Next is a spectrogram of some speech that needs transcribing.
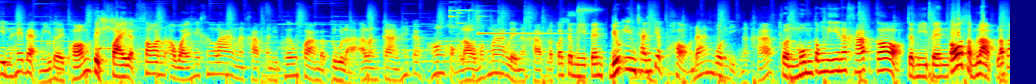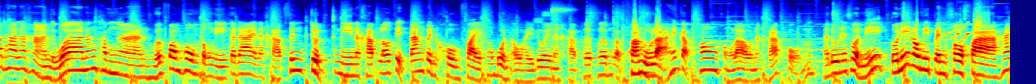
อินให้แบบนี้เลย พร้อมติดไฟแบบซ่อนเอาไว้ให้ข้างล่างนะครับ อันนี้เพิ่มความแบบหรูหราอลังการให้กับห้องของเรามาก ๆเลยนะครับ แล้วก็จะมีเป็นบิวอินชั้นเก็บขของด้านบนอีกนะครับ ส่วนมุมตรงนี้นะครับก็จะมีเป็นโต๊ะสำหรับรับประทานอาหาร หรือว่านั่งทำงาน work from home ตรงนี้ก็ได้นะครับ ซึ่งจุดนี้นะครับเราติดตั้งเป็นโคมไฟข้างบนเอาไว้ด้วยนะครับ เพื่อเพิ่มกับความหรูหราให้กับห้องของเรานะครับ ผมมาดูในส่วนนี้ ตัวนี้เรามีเป็นโซฟาให้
